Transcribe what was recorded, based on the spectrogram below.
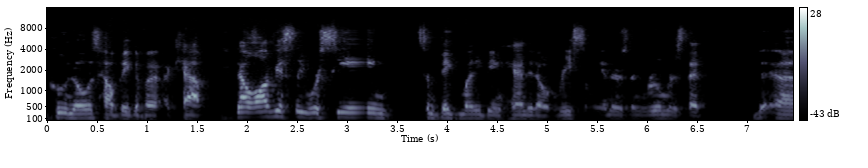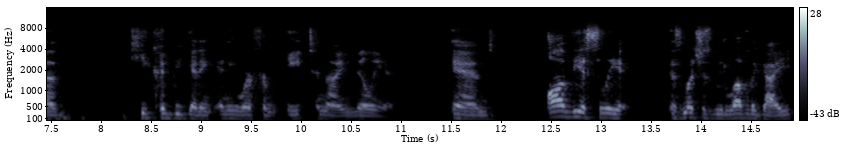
who knows how big of a, a, cap. Now, obviously, we're seeing some big money being handed out recently, and there's been rumors that uh, he could be getting anywhere from eight to nine million. And obviously, as much as we love the guy,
